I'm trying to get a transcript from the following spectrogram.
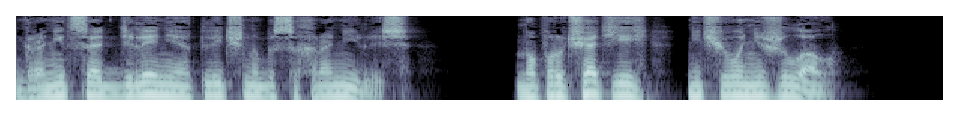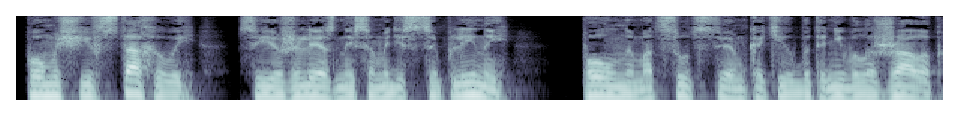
границы отделения отлично бы сохранились. Но поручать ей ничего не желал — Помощь Евстаховой с ее железной самодисциплиной, полным отсутствием каких бы то ни было жалоб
